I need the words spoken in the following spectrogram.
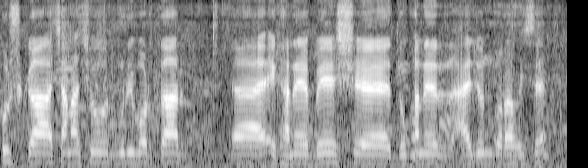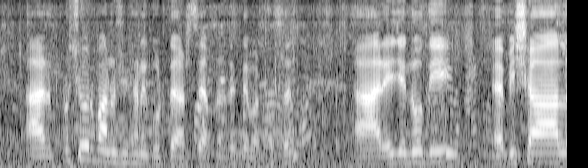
ফুচকা, চানাচুর, মুড়ি ভর্তার এখানে বেশ দোকানের আয়োজন করা হয়েছে আর প্রচুর মানুষ এখানে ঘুরতে আসছে, আপনারা দেখতে পাচ্ছেন আর এই যে নদী বিশাল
